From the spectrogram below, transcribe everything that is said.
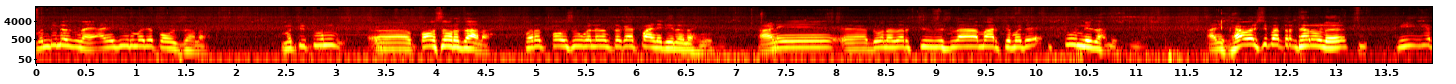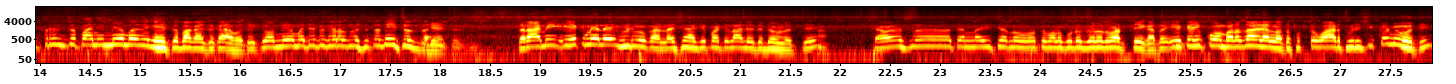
मग दिलंच नाही आणि जून मध्ये पाऊस झाला. मग तिथून पावसावर झाला. परत पाऊस उघडल्यानंतर काय पाणी दिलं नाही. आणि दोन हजार चोवीसला मार्चमध्ये तोडणी झाली. आणि ह्या वर्षी मात्र ठरवलं की एप्रिलचं पाणी मे मध्ये घ्यायचं बघायचं काय होतं किंवा मे मध्ये बी गरज नसेल तर द्यायचंच नाही. तर आम्ही एक मेला एक व्हिडिओ काढला. शहाजी पाटील आले होते ढवळतचे. हा. त्यावेळेस त्यांना विचारलं बाबा तुम्हाला कुठं गरज वाटते का? तर एकही कोंबाला जाळलेला नव्हतं. फक्त वाढ थोडीशी कमी होती.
